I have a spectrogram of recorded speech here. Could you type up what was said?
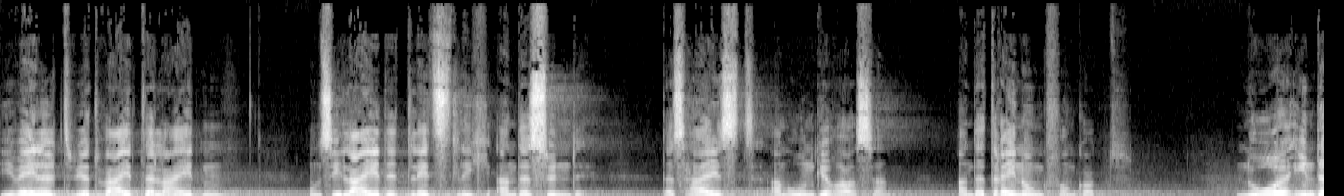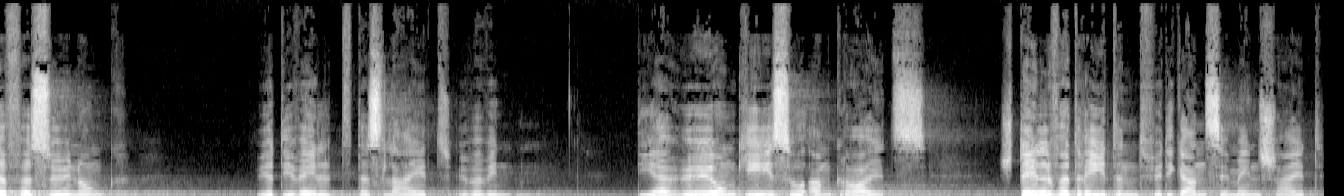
Die Welt wird weiter leiden und sie leidet letztlich an der Sünde, das heißt am Ungehorsam, an der Trennung von Gott. Nur in der Versöhnung wird die Welt das Leid überwinden. Die Erhöhung Jesu am Kreuz Stellvertretend für die ganze Menschheit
